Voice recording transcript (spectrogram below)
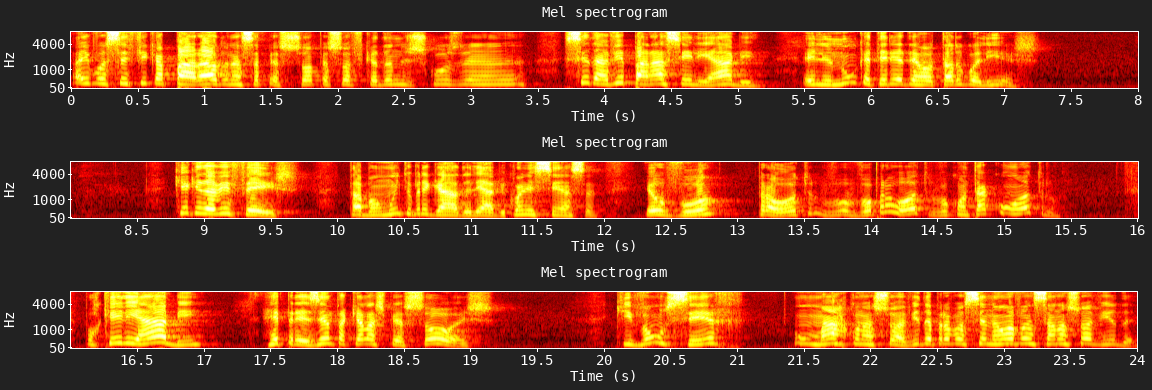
Aí você fica parado nessa pessoa, a pessoa fica dando discurso. Né? Se Davi parasse em Eliabe, ele nunca teria derrotado Golias. O que, que Davi fez? Tá bom, muito obrigado, Eliabe, com licença. Eu vou para outro, vou, vou para outro, vou contar com outro. Porque Eliabe representa aquelas pessoas que vão ser um marco na sua vida para você não avançar na sua vida.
